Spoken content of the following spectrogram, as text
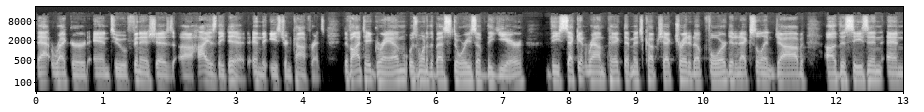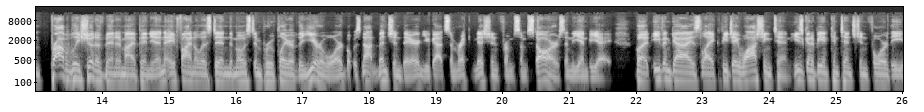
that record and to finish as uh, high as they did in the Eastern Conference. Devonte Graham was one of the best stories of the year. the second round pick that Mitch Kupchak traded up for, did an excellent job uh, this season and probably should have been, in my opinion, a finalist in the Most Improved Player of the Year award, but was not mentioned there. And you got some recognition from some stars in the NBA. But even guys like PJ Washington, he's going to be in contention for the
